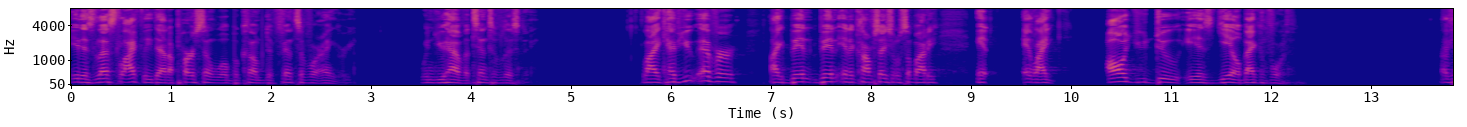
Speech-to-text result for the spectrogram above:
it is less likely that a person will become defensive or angry when you have attentive listening. Like, have you ever like been been in a conversation with somebody and, and like all you do is yell back and forth? Like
